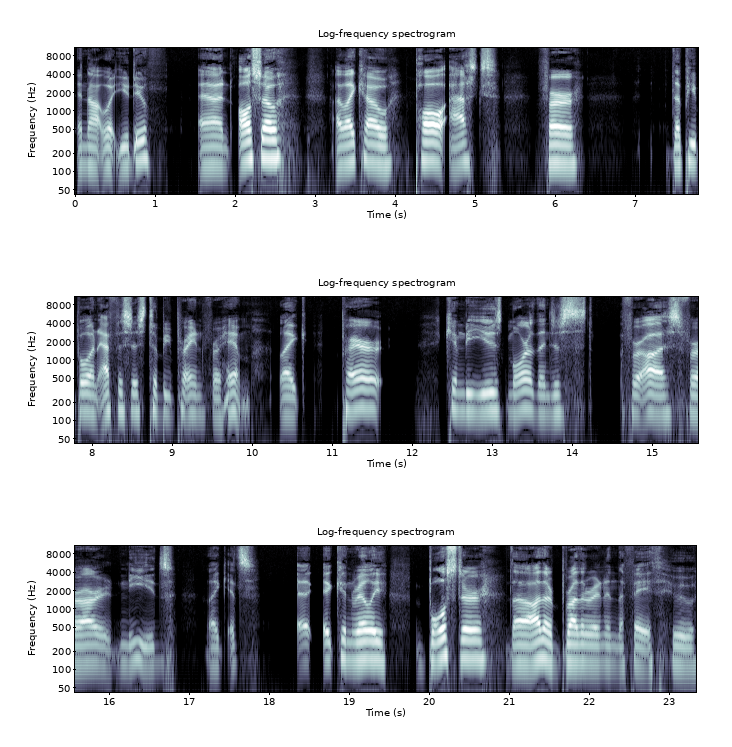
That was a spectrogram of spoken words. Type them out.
and not what you do. And also I like how Paul asks for the people in Ephesus to be praying for him. Like prayer can be used more than just for us for our needs. Like it's it, it can really bolster the other brethren in the faith who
